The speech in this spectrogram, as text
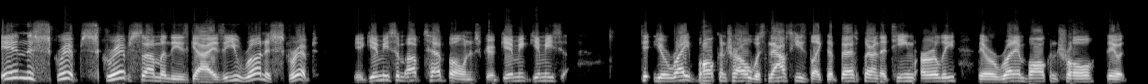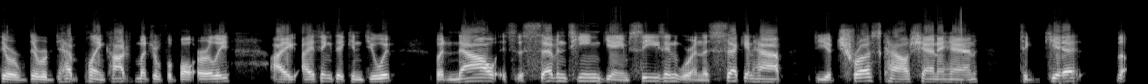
in the script, script some of these guys. You run a script. You give me some up tempo in the script. Give me give me. You're right. Ball control. was Wisnowski's like the best player on the team early. They were running ball control. They, they were they were playing complementary football early. I, I think they can do it. But now it's the 17 game season. We're in the second half. Do you trust Kyle Shanahan to get the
